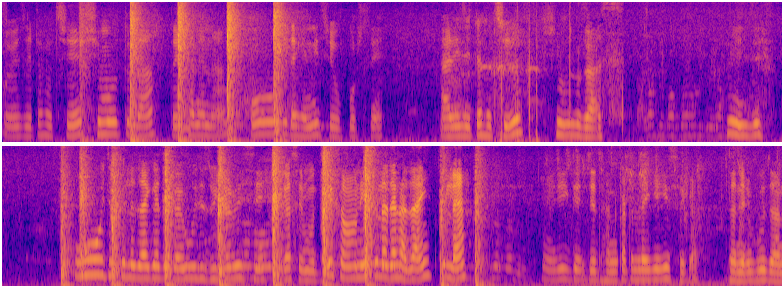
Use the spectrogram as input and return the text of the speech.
তো যেটা হচ্ছে শিমুল তোলা, তো এখানে না ওই দেখেন নিচেও পড়ছে আর এই যেটা হচ্ছে শিমুল গাছ। এই যে, ওই যে তুলে জায়গায় জায়গায় ওই যে জুইটা রয়েছে গাছের মধ্যে। দেখছ মানে তুলে দেখা যায়? তুলে? এই যে- ধান কাটা লেগে গেছে গা, ধানের বুঝান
